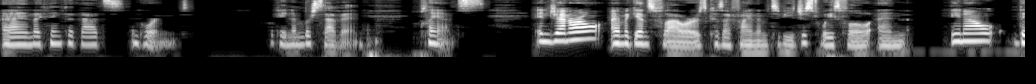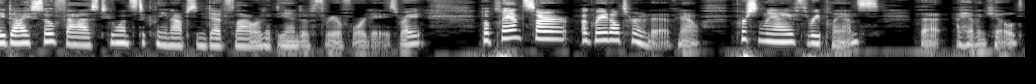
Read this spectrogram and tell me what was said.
And I think that that's important. Okay, number seven plants. In general, I'm against flowers because I find them to be just wasteful and, you know, they die so fast. Who wants to clean up some dead flowers at the end of three or four days, right? But plants are a great alternative. Now, personally, I have three plants that I haven't killed.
